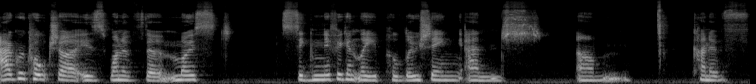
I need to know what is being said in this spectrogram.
Agriculture is one of the most significantly polluting and um, kind of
